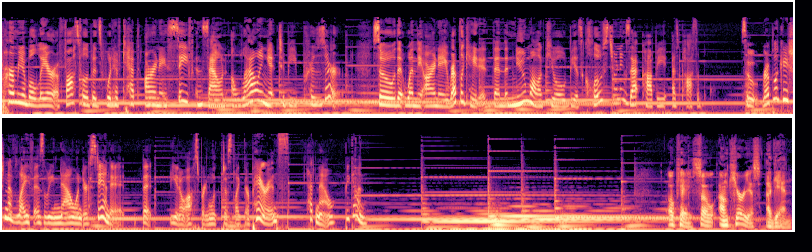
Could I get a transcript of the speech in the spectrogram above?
permeable layer of phospholipids would have kept RNA safe and sound, allowing it to be preserved. So that when the RNA replicated, then the new molecule would be as close to an exact copy as possible. So, replication of life as we now understand it, that, you know, offspring look just like their parents, had now begun. Okay, so I'm curious again.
